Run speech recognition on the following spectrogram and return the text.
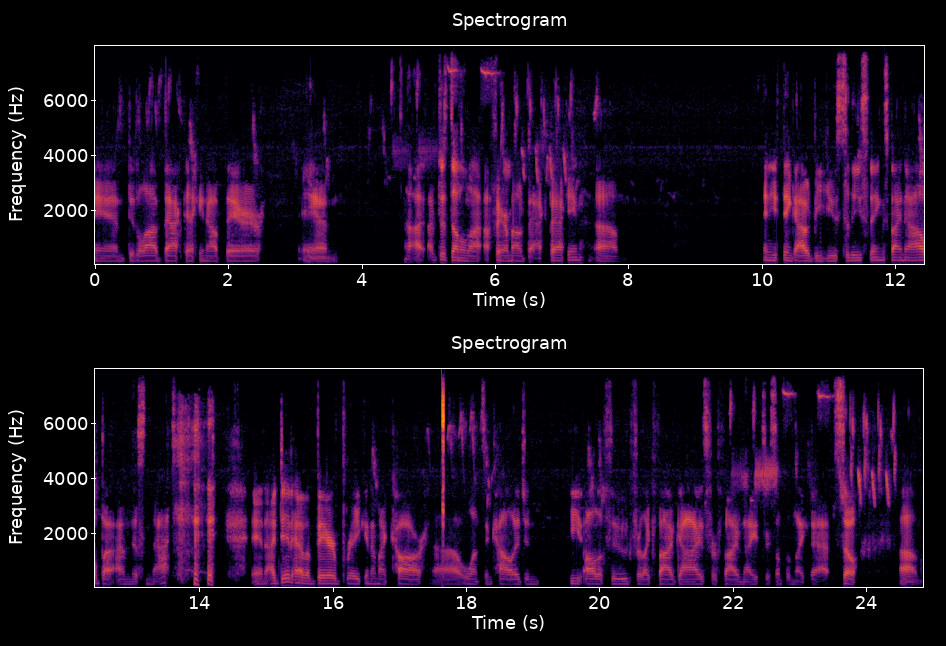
and did a lot of backpacking out there, and I, have just done a lot, a fair amount of backpacking. Um, and you think I would be used to these things by now, but I'm just not. and I did have a bear break into my car uh, once in college and eat all the food for like five guys for five nights or something like that. So um,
